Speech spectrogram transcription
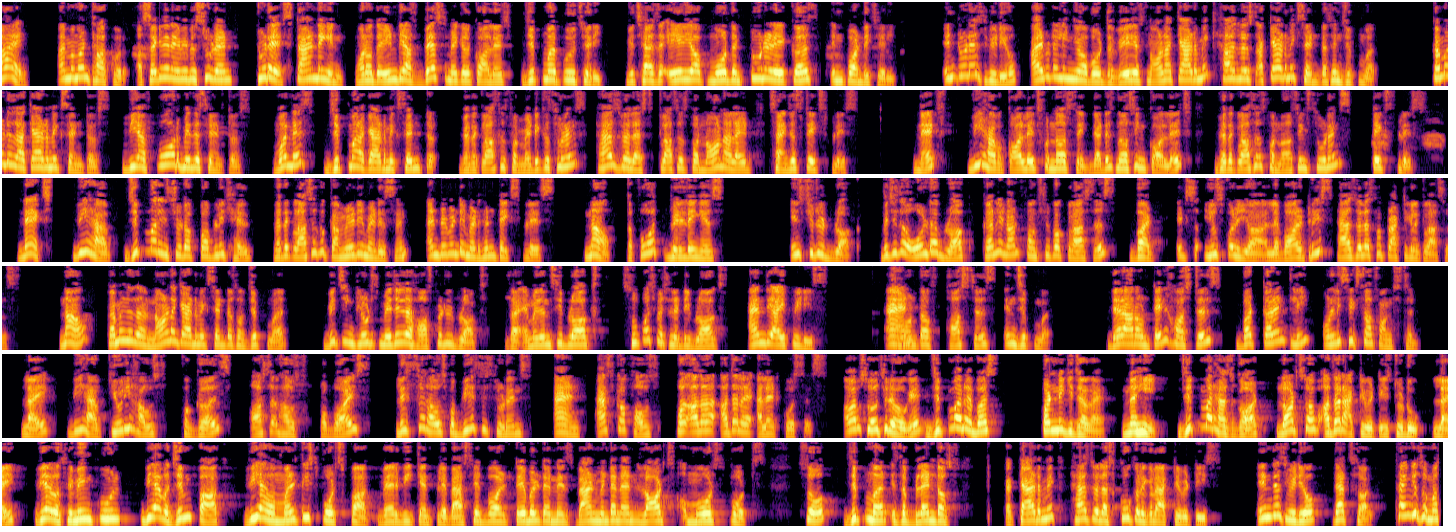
Hi, I'm Aman Thakur, a second year MBBS student, today standing in one of the India's best medical college, JIPMER Puducherry, which has an area of more than 200 acres in Pondicherry. In today's video, I'll be telling you about the various non-academic as well as academic centers in JIPMER. Coming to the academic centers, we have four major centers. One is JIPMER Academic Center, where the classes for medical students as well as classes for non-allied sciences takes place. Next, we have a college for nursing, that is Nursing College, where the classes for nursing students takes place. Next, we have Jipmer Institute of Public Health, where the classes of community medicine and preventive medicine takes place. Now, the fourth building is Institute Block, which is the older block, currently not functional for classes, but it's useful for uh, laboratories as well as for practical classes. Now, coming to the non-academic centers of Jipmer, which includes major hospital blocks, the emergency blocks, super specialty blocks, and the IPDs, and amount of hostels in Jipmer. There are around 10 hostels, but currently only 6 are functional. Like we have Curie House for girls, Osler House for boys, Lister House for BSc students and Aschoff House for other other allied courses. अब आप सोच रहे होगे जिपमर में बस पढ़ने की जगह है नहीं JIPMER has got lots of other activities to do like we have a swimming pool we have a gym we have a multi-sports park where we can play basketball, table tennis, badminton, and lots more sports. So, Zipmer is a blend of academic as well as co-curricular activities. In this video, that's all. Thank you so much.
